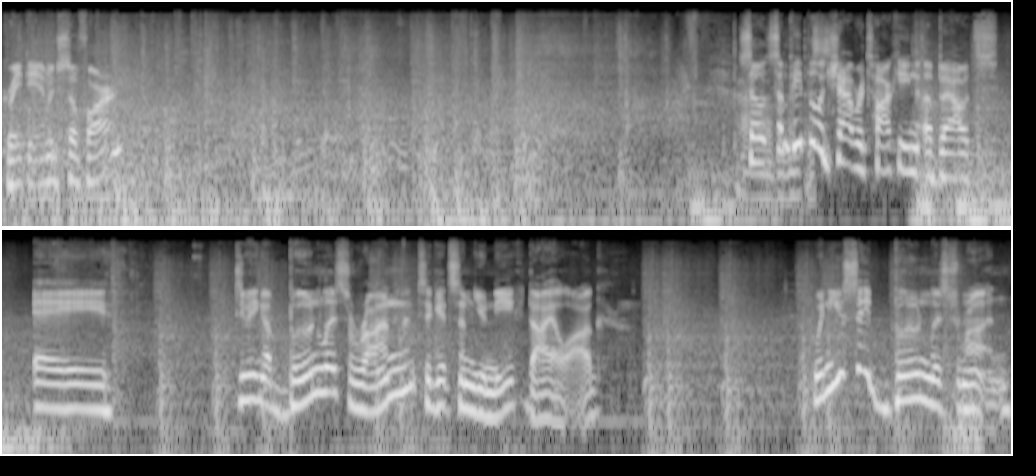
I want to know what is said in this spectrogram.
Great damage so far. So some people in chat were talking about a doing a boonless run to get some unique dialogue. When you say boonless run,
